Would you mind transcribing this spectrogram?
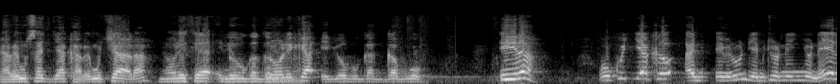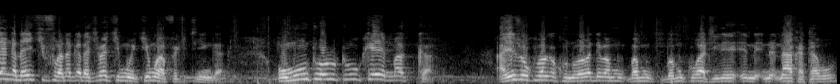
abe musajja kabe mukyala n'oleka ebyobugagga noleka bwo. Era okugjako emirundi emitono ennyo naye era nga naye kifaanagana kiba kimu kimu affectinga. Omuntu olutuuka emakka ayinza okuba nga kuno babadde bamu- bamu- bamukwatire e- n'akatabo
